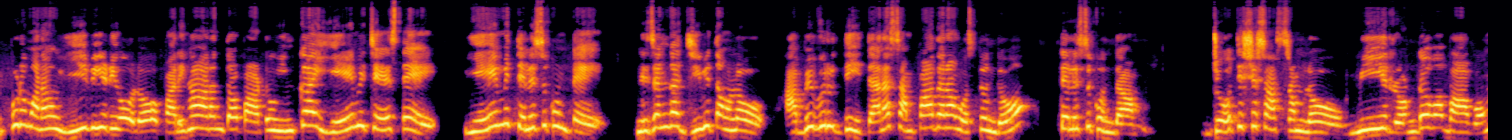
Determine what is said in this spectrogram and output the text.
ఇప్పుడు మనం ఈ వీడియోలో పరిహారంతో పాటు ఇంకా ఏమి చేస్తే ఏమి తెలుసుకుంటే నిజంగా జీవితంలో అభివృద్ధి ధన సంపాదన వస్తుందో తెలుసుకుందాం. జ్యోతిష శాస్త్రంలో మీ రెండవ భావం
